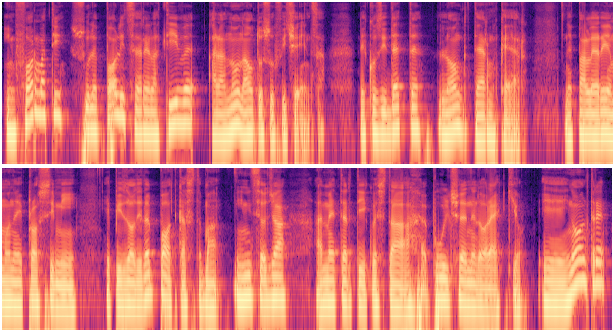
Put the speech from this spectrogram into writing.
informati sulle polizze relative alla non autosufficienza, le cosiddette long term care ne parleremo nei prossimi episodi del podcast, ma inizio già a metterti questa pulce nell'orecchio. E inoltre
